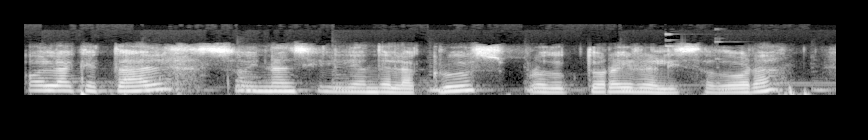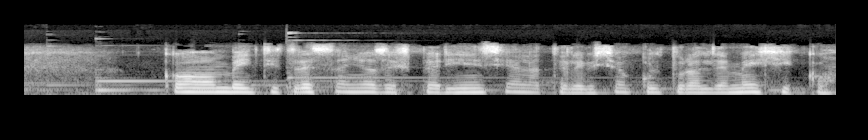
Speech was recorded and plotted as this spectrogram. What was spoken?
Hola, ¿qué tal? Soy Nancy Lilian de la Cruz, productora y realizadora, con 23 años de experiencia en la televisión cultural de México.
